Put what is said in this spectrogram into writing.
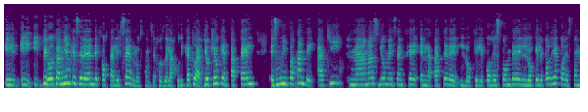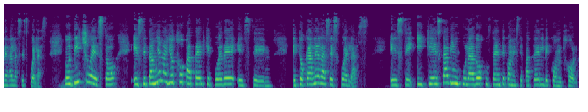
y, pero también que se deben de fortalecer los consejos de la judicatura. Yo creo que el papel es muy importante. Aquí nada más yo me centré en la parte de lo que le corresponde, lo que le podría corresponder a las escuelas. Pero dicho esto, este, también hay otro papel que puede este, eh, tocarle a las escuelas este, y que está vinculado justamente con este papel de control.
